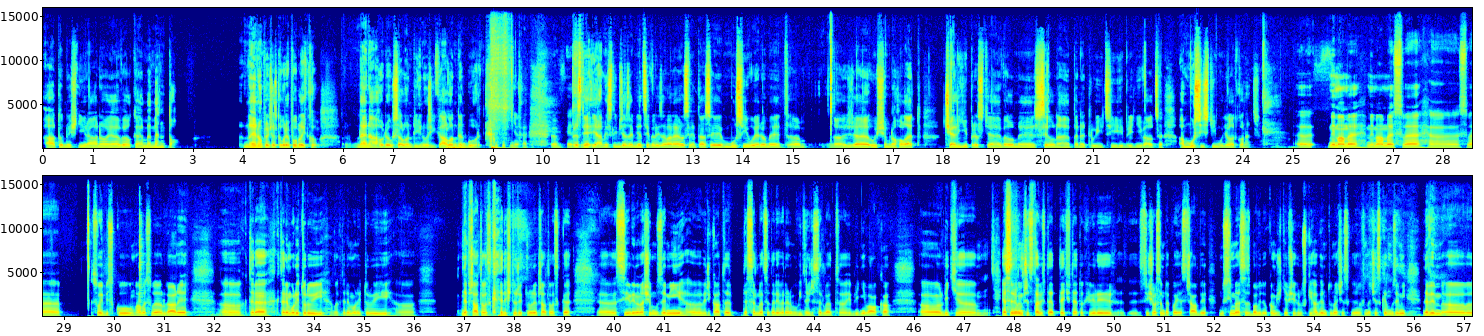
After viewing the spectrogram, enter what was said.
A to dnešní ráno je velké memento. Nejenom pro Českou republiku, ne náhodou se Londýnu říká Londenburg. prostě já myslím, že země civilizovaného světa si musí uvědomit, eh, eh, že už mnoho let čelí prostě velmi silné, penetrující hybridní válce a musí s tím udělat konec. Eh, my máme, my máme své, své, svoji bisku, máme své orgány, Eh, které, které monitorují, které monitorují eh, nepřátelské, když to řeknu, nepřátelské eh, síly na našem území. Vy říkáte, 10 let se tady vede, nebo víc než 10 let hybridní válka. Teď, já si nevím představit te, teď v této chvíli, slyšel jsem takové jestřáby, musíme se zbavit okamžitě všech ruských agentů na, české, na českém území. Nevím,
